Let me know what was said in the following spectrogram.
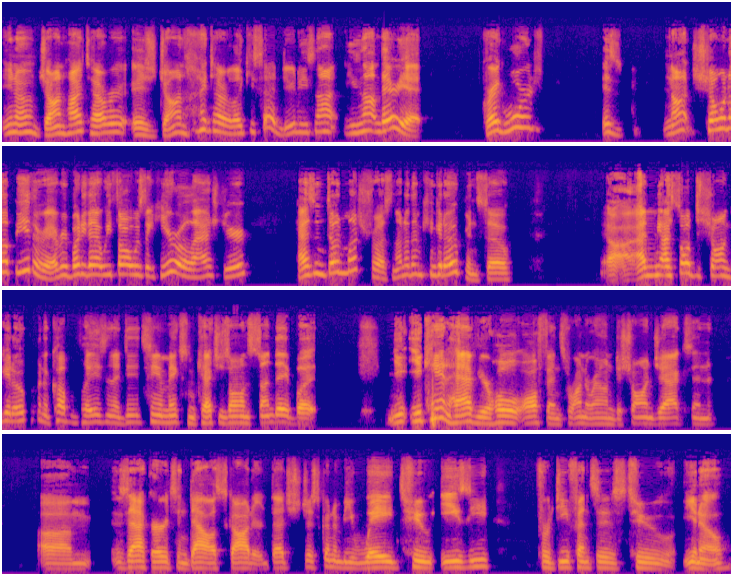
you know, John Hightower is John Hightower, like you said, dude. He's not he's not there yet. Greg Ward is not showing up either. Everybody that we thought was a hero last year hasn't done much for us. None of them can get open. So I mean I saw DeSean get open a couple plays and I did see him make some catches on Sunday, but you, you can't have your whole offense run around DeSean Jackson um, Zach Ertz and Dallas Goedert. That's just going to be way too easy for defenses to, you know,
